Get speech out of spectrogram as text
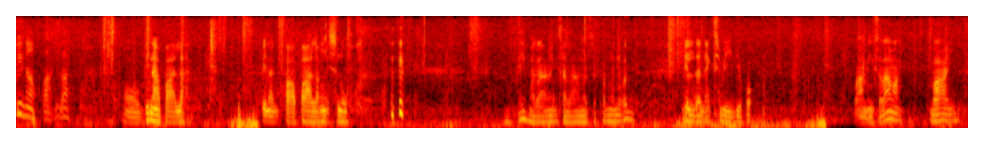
Pinapala. Oh, pinapala. Pinagpapalang snow. okay, maraming salamat sa panonood. Till the next video po. Maraming salamat. Bye.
